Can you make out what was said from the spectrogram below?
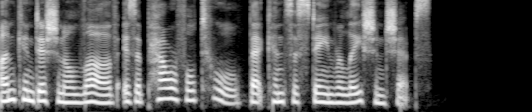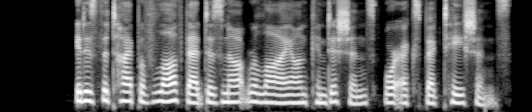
Unconditional love is a powerful tool that can sustain relationships. It is the type of love that does not rely on conditions or expectations.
